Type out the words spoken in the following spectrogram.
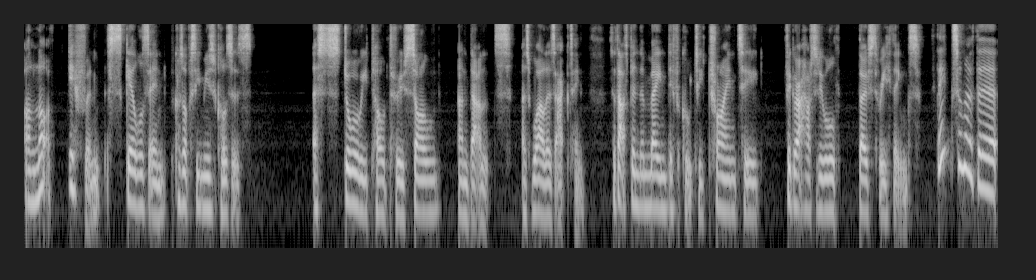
a lot of different skills in, because obviously, musicals is a story told through song and dance as well as acting. So that's been the main difficulty trying to figure out how to do all those three things. I think some of the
